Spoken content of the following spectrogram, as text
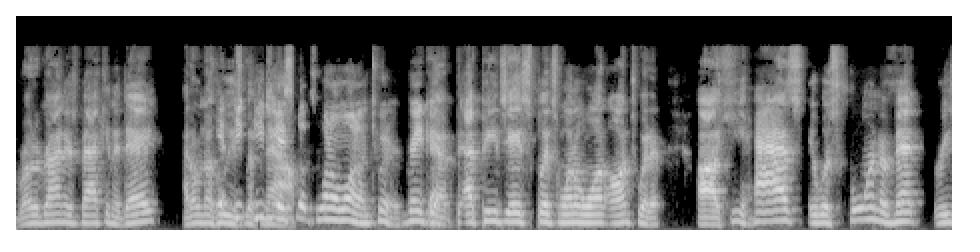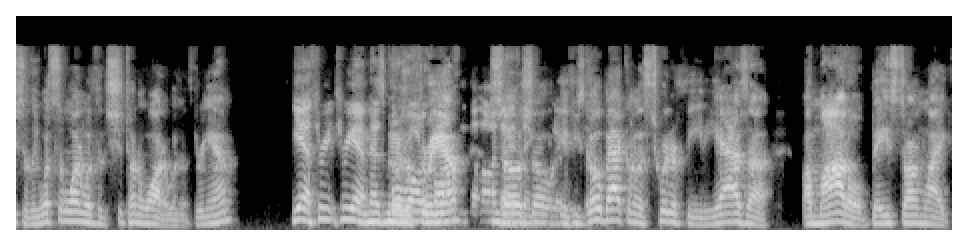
Roto Grinders back in the day. I don't know who yeah, he's P- with PGA now. Splits one on one on Twitter. Great guy. Yeah, at PGA Splits one on one on Twitter. Uh, he has it was for an event recently. What's the one with a shit ton of water? Was it 3M? Yeah, three three M has more water 3M. than the Honda, so think, so if you so- go back on his Twitter feed, he has a a model based on like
